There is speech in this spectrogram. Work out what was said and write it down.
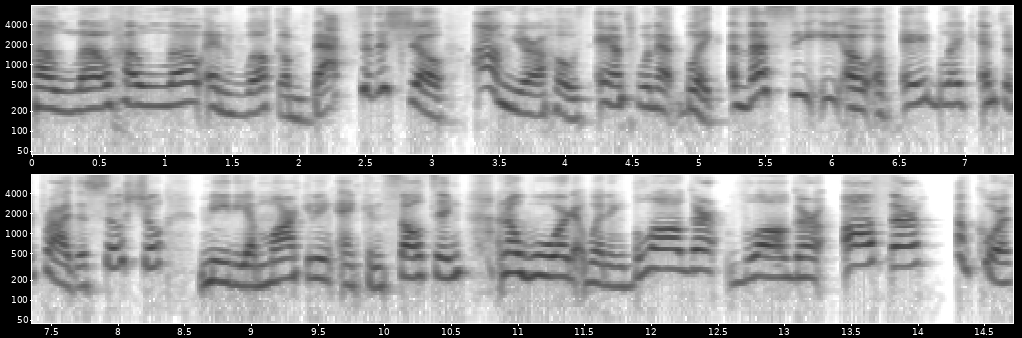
Hello, hello, and welcome back to the show. I'm your host, Antoinette Blake, the CEO of A. Blake Enterprises, social media marketing and consulting, an award winning blogger, vlogger, author, of course,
